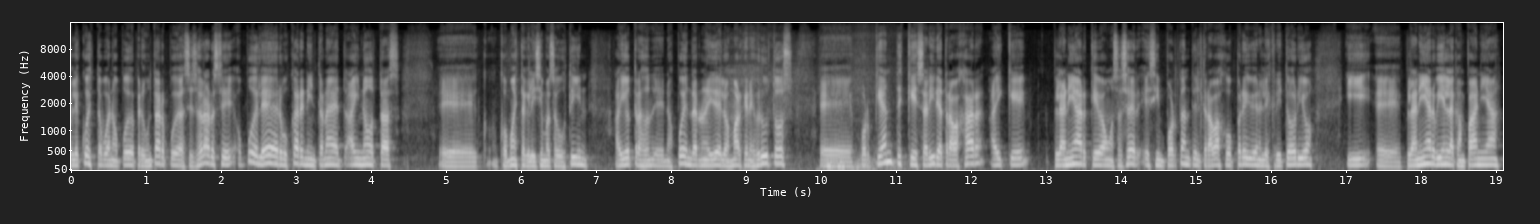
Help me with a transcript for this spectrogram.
le cuesta, bueno, puede preguntar, puede asesorarse, o puede leer, buscar en internet, hay notas eh, como esta que le hicimos a Agustín, hay otras donde nos pueden dar una idea de los márgenes brutos, porque antes que salir a trabajar hay que planear qué vamos a hacer, es importante el trabajo previo en el escritorio y planear bien la campaña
